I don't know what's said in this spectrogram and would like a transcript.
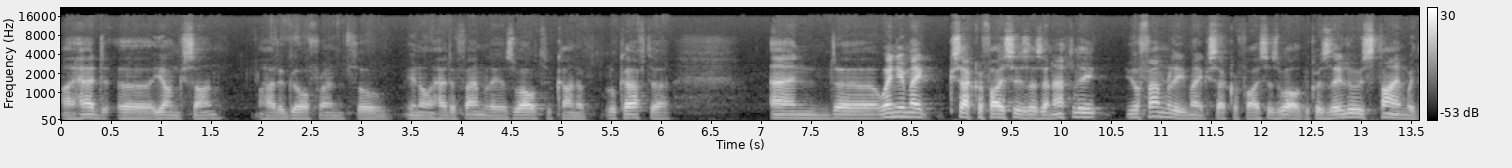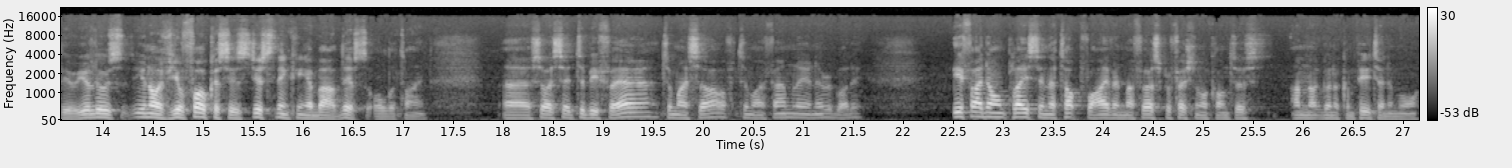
I had a young son, I had a girlfriend, so, you know, I had a family as well to kind of look after. And uh, when you make sacrifices as an athlete, your family makes sacrifice as well because they lose time with you. You lose, you know, if your focus is just thinking about this all the time. Uh, so I said, to be fair to myself, to my family, and everybody, if I don't place in the top five in my first professional contest, I'm not going to compete anymore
